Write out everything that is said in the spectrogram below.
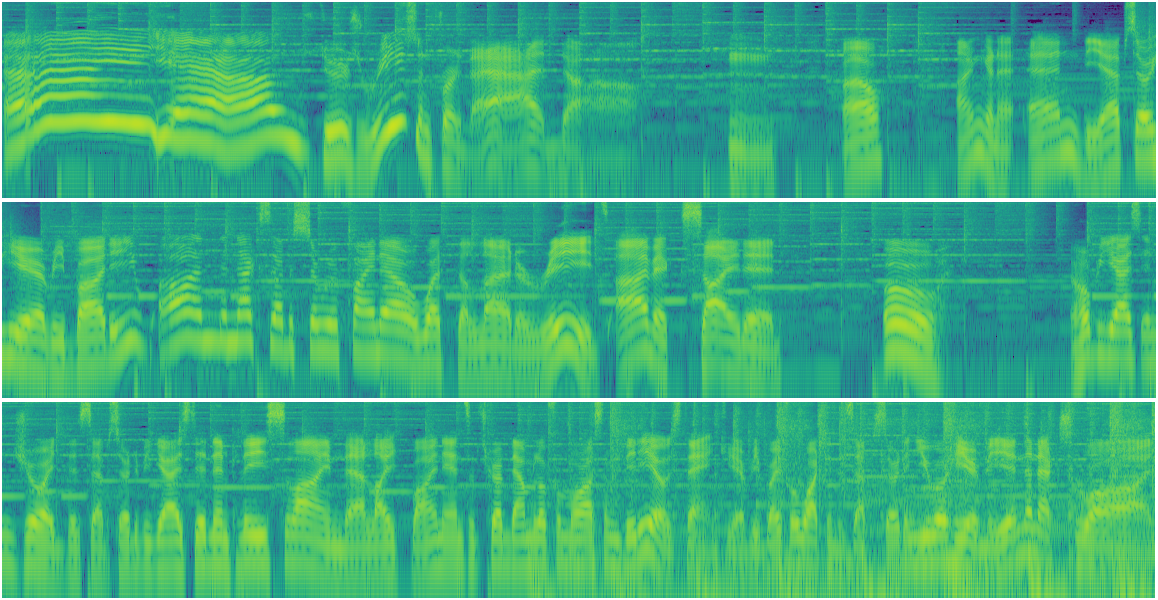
Uh, yeah, there's reason for that. Uh, hmm. Well, I'm gonna end the episode here, everybody. On the next episode, we'll find out what the letter reads. I'm excited. Oh, I hope you guys enjoyed this episode. If you guys did, then please slime that like button and subscribe down below for more awesome videos. Thank you, everybody, for watching this episode, and you will hear me in the next one.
